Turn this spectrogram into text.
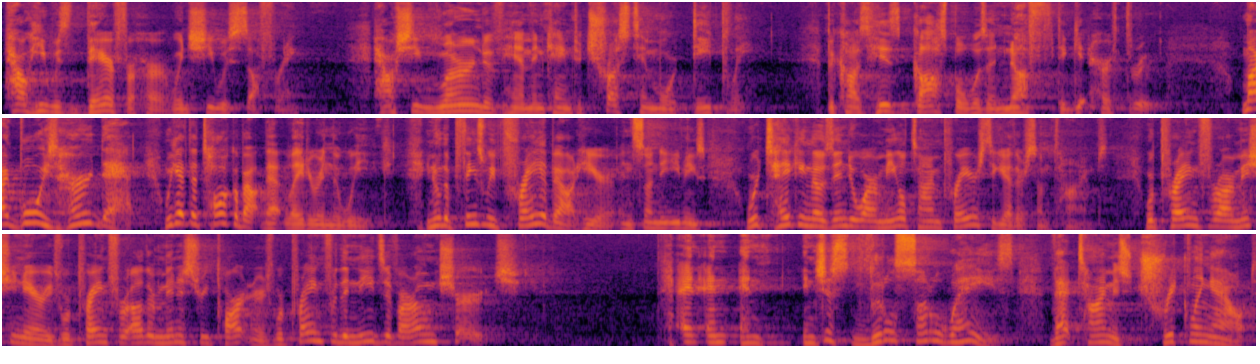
How he was there for her when she was suffering. How she learned of him and came to trust him more deeply because his gospel was enough to get her through. My boys heard that. We got to talk about that later in the week. You know, the things we pray about here in Sunday evenings, we're taking those into our mealtime prayers together sometimes. We're praying for our missionaries. We're praying for other ministry partners. We're praying for the needs of our own church. And, and, and in just little subtle ways, that time is trickling out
